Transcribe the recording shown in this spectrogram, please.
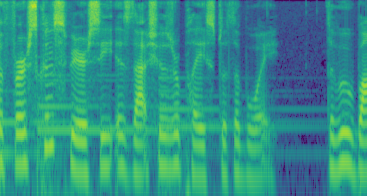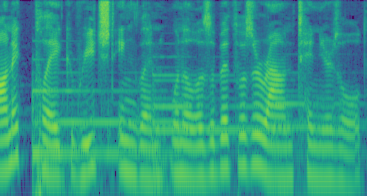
The first conspiracy is that she was replaced with a boy. The bubonic plague reached England when Elizabeth was around 10 years old.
